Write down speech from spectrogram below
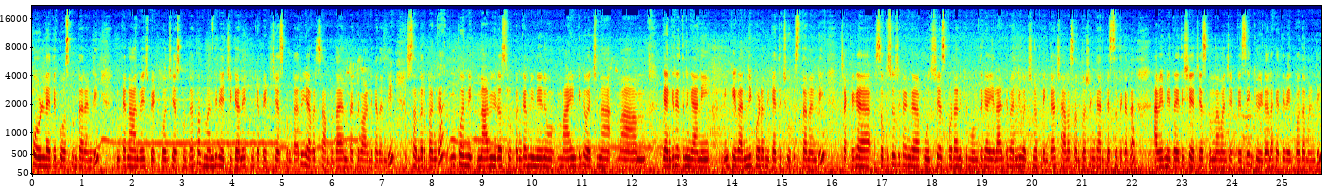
కోళ్ళు అయితే కోసుకుంటారండి. ఇంకా నాన్ వెజ్ పెట్టుకొని చేసుకుంటారు. కొంతమంది వెజ్గానే ఇంకా పెట్టి చేసుకుంటారు. ఎవరి సాంప్రదాయాన్ని బట్టి వాళ్ళు కదండి. సందర్భంగా ఇంకొన్ని నా వీడియోస్ రూపంగా మీ నేను మా ఇంటికి వచ్చిన మా గంగిరెద్దుని కానీ ఇంక ఇవన్నీ కూడా మీకైతే చూపిస్తానండి. చక్కగా శుభసూచకంగా పూజ చేసుకోవడానికి ముందుగా ఇలాంటివన్నీ వచ్చినప్పుడు ఇంకా చాలా సంతోషంగా అనిపిస్తుంది కదా. అవే మీతో అయితే షేర్ చేసుకుందామని చెప్పేసి ఇంక వీడియోలోకి అయితే వెళ్ళిపోదామండి.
